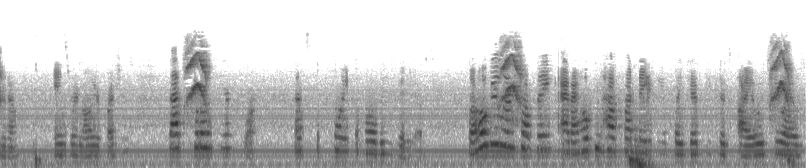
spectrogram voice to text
you know, answering all your questions. That's what I'm here for. That's the point of all these videos. So I hope you learned something, and I hope you have fun making a play gym because I always do. I always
